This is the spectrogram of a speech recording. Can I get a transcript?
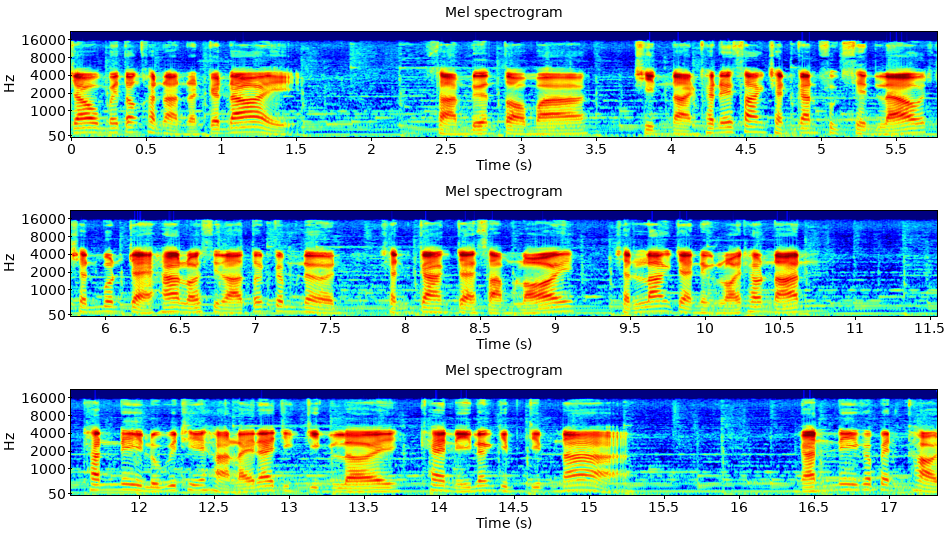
เจ้าไม่ต้องขนาดนั้นก็ได้สามเดือนต่อมา ชินนานข้าได้สร้างชั้นการฝึกเสร็จแล้ว ชั้นบนจ่าย 500ศิลาต้นกำเนิด ชั้นกลางจ่าย 300 ชั้นล่างจ่าย 100 เท่านั้น ท่านนี่รู้วิธีหารายได้จริง ๆ เลย แค่นี้เรื่องจิบจิบหน้า งั้นนี่ก็เป็นข่าว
